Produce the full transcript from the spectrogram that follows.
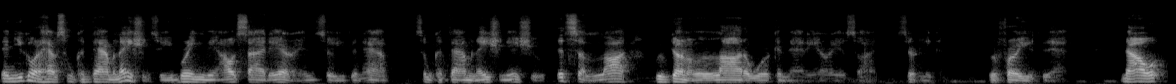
then you're going to have some contamination. So you bring the outside air in so you can have some contamination issue. It's a lot. We've done a lot of work in that area, so I certainly can refer you to that. Now,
